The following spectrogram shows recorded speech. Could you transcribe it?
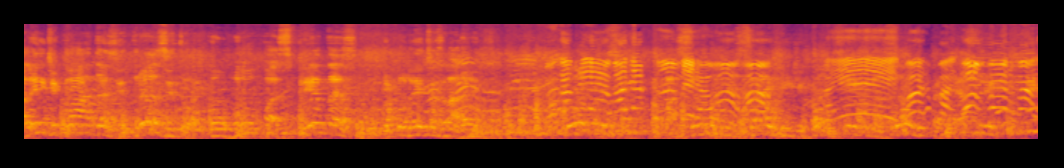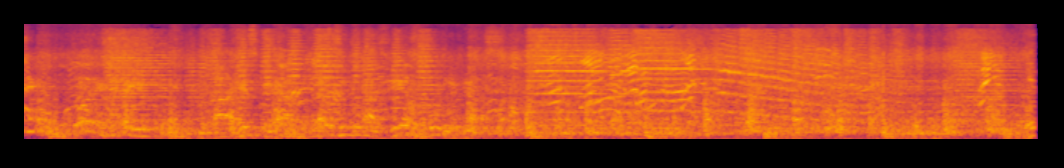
além de guardas de trânsito com roupas pretas e coletes laranjas. Gabriel, olha a câmera, ó, ó. Aê, bora, pai, pedestres bora, veículos para respeitar o trânsito nas vias públicas. O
